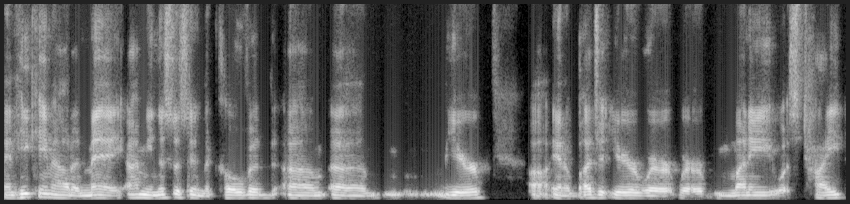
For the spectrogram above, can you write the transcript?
and he came out in May. I mean, this is in the COVID um, uh, year, uh, in a budget year where where money was tight,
